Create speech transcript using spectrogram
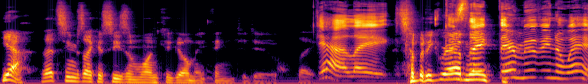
Yeah, that seems like a season one Kagome thing to do. Like, Yeah, like somebody grab me. like they're moving away,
